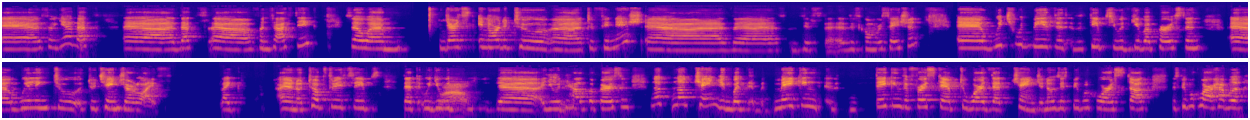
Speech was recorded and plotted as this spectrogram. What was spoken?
Uh, so yeah, that's uh, that's uh, fantastic. So um, just in order to uh, to finish uh, the this uh, this conversation, uh, which would be the, the, tips you would give a person uh, willing to to change your life? Like I don't know, top three tips that you wow. would uh, you would help a person not not changing, but making taking the first step towards that change. You know, these people who are stuck, these people who are have a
